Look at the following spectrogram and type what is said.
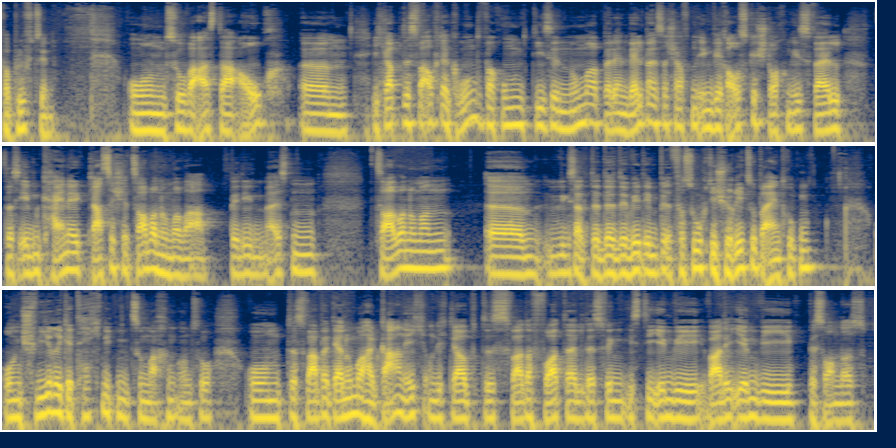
verblüfft sind. Und so war es da auch. Ähm, ich glaube, das war auch der Grund, warum diese Nummer bei den Weltmeisterschaften irgendwie rausgestochen ist, weil das eben keine klassische Zaubernummer war. Bei den meisten Zaubernummern, äh, wie gesagt, da, da wird eben versucht, die Jury zu beeindrucken und schwierige Techniken zu machen und so. Und das war bei der Nummer halt gar nicht. Und ich glaube, das war der Vorteil. Deswegen ist die irgendwie, war die irgendwie besonders.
